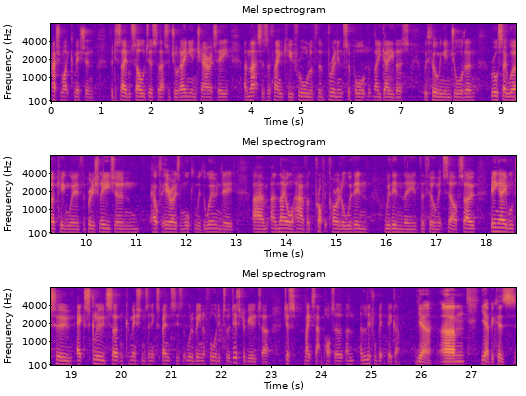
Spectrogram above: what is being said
Hashemite Commission for Disabled Soldiers, so that's a Jordanian charity, and that's as a thank you for all of the brilliant support that they gave us with filming in Jordan. We're also working with the British Legion, Help for Heroes, and Walking with the Wounded, um, and they all have a profit corridor within within the, the film itself. So being able to exclude certain commissions and expenses that would have been afforded to a distributor just makes that pot a, a, a little bit bigger. Yeah, um, yeah, because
